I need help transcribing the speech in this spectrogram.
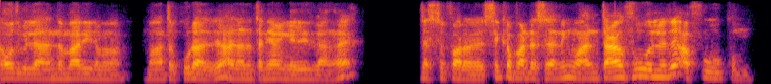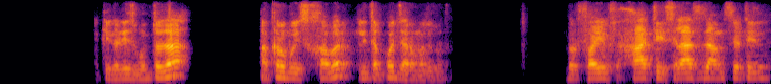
நவதுபில்லா அந்த மாதிரி நம்ம மாற்றக்கூடாது அதனால தனியாக இங்கே எழுதியிருக்காங்க just for check of understanding one தாஃபு இல்லது அஃபூக்கும் ஓகே தட் இஸ் முத்ததா அக்ரபு இஸ் ஹவர் லித்தப்போ ஜரமதுரு نمبر 5 هاتي ثلاثة أمثلة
